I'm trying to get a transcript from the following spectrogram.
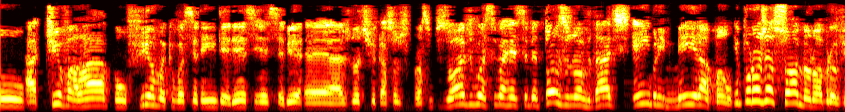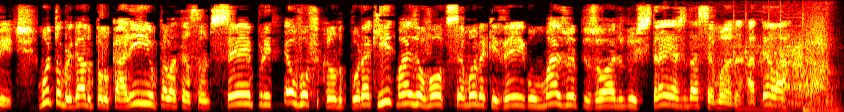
Então, ativa lá, confirma que você tem interesse em receber é, as notificações dos próximos episódios, você vai receber todas as novidades em primeira mão. E por hoje é só, meu nobre ouvinte. Muito obrigado pelo carinho, pela atenção de sempre. Eu vou ficando por aqui, mas eu volto semana que vem com mais um episódio do Estreias da Semana. Até lá!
